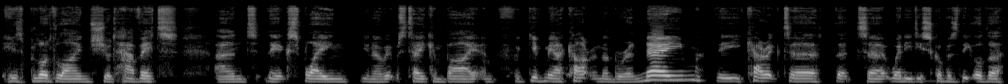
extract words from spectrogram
his bloodline should have it. And they explain, you know, it was taken by and forgive me, I can't remember her name. The character that uh, when he discovers the other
